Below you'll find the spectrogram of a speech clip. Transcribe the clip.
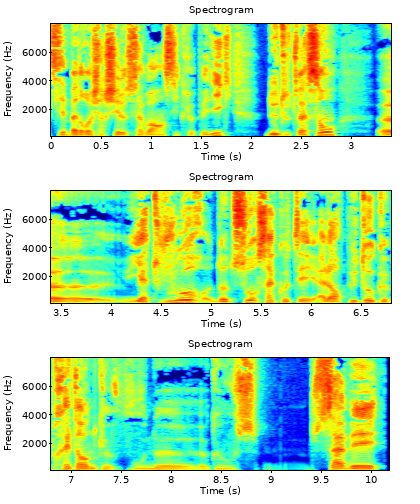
C'est pas de rechercher le savoir encyclopédique. De toute façon, il y a toujours d'autres sources à côté. Alors plutôt que prétendre que vous ne que vous savez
